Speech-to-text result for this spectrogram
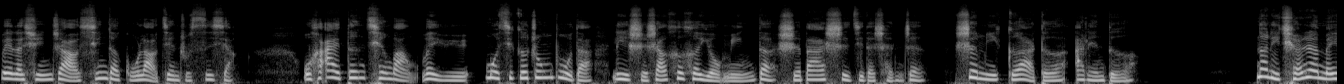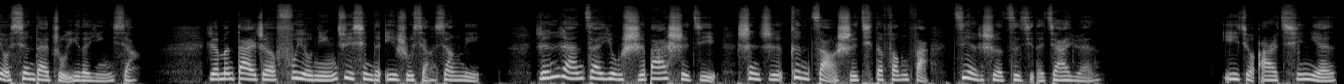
为了寻找新的古老建筑思想，我和艾登前往位于墨西哥中部的历史上赫赫有名的18世纪的城镇圣米格尔德阿连德。那里全然没有现代主义的影响，人们带着富有凝聚性的艺术想象力，仍然在用18世纪甚至更早时期的方法建设自己的家园。1927年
